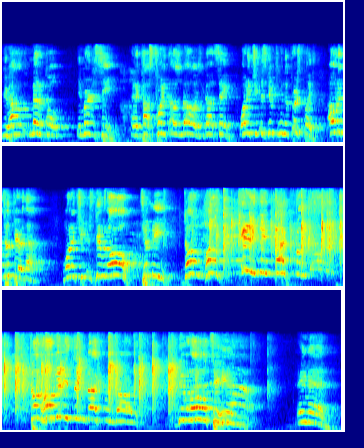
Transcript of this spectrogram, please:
you have a medical emergency, Uh-huh. and it costs twenty thousand dollars. And God's saying, "Why didn't you just give it to me in the first place? I would have took care of that. Why don't you just give it all to me? Don't hold anything back from God. Don't hold anything back from God. Give it all to Him." Amen.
